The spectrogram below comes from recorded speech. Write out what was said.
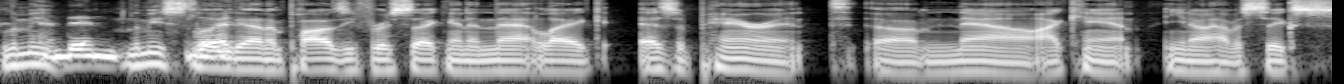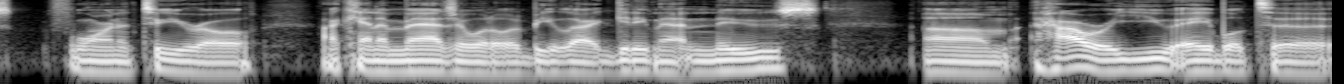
Let me and then let me slow you down and pause you for a second. And that, like, as a parent um, now, I can't. You know, I have a six, four, and a two year old. I can't imagine what it would be like getting that news. Um, how are you able to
